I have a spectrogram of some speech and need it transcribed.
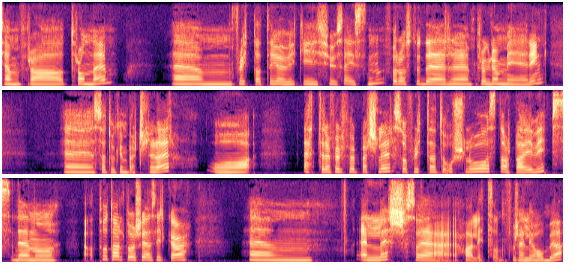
kommer fra Trondheim. Flytta til Gjøvik i 2016 for å studere programmering. Uh, Så jeg tok en bachelor der. Og etter jeg fullførte bachelor, så flytta jeg til Oslo og starta i VIPS. Det er nå ja, to og et halvt år siden cirka. Um, ellers så jeg har litt sånn forskjellige hobbyer.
